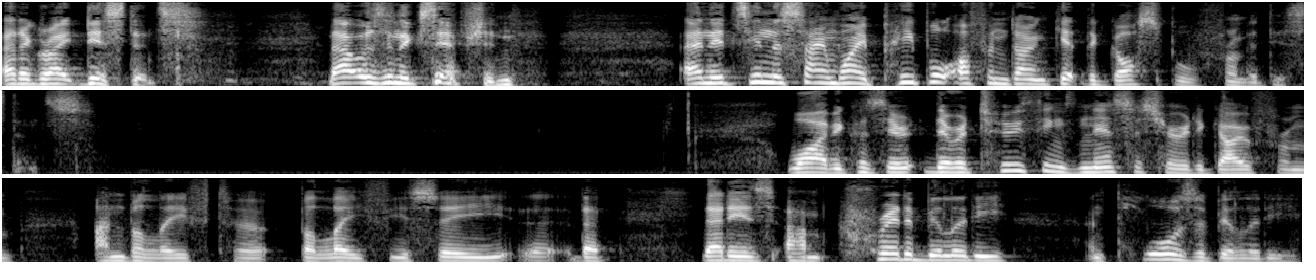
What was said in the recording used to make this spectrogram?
at a great distance. That was an exception. And it's in the same way. People often don't get the gospel from a distance. Why? Because there, there are two things necessary to go from unbelief to belief. You see, uh, that, that is um, credibility and plausibility.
